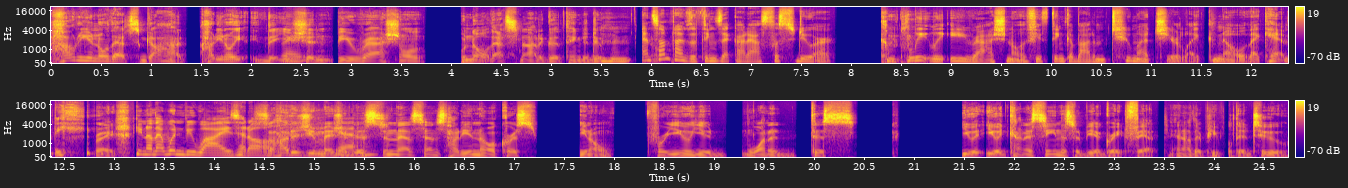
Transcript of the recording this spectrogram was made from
how do you know that's God? How do you know that you Right. shouldn't be rational? Well, no, that's not a good thing to do. Mhm. And know? sometimes the things that God asks us to do are completely irrational. If you think about them too much, you're like, no, that can't be. Right. you know, that wouldn't be wise at all. So, how did you measure Yeah. this in that sense? How do you know? Of course, you know, for you, you'd wanted this. You you had kind of seen this would be a great fit, and other people did too.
